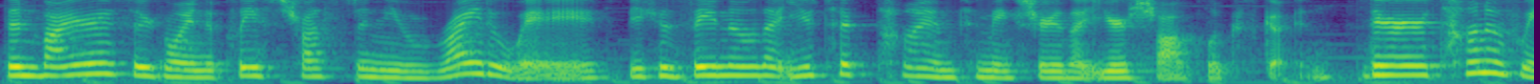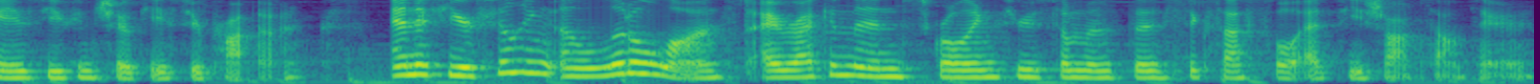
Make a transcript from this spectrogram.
then buyers are going to place trust in you right away because they know that you took time to make sure that your shop looks good. There are a ton of ways you can showcase your products. And if you're feeling a little lost, I recommend scrolling through some of the successful Etsy shops out there.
